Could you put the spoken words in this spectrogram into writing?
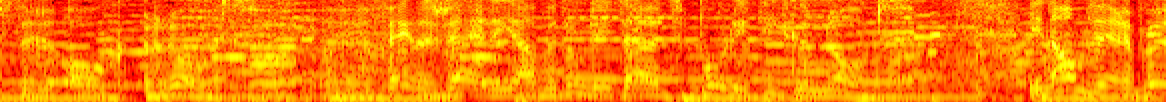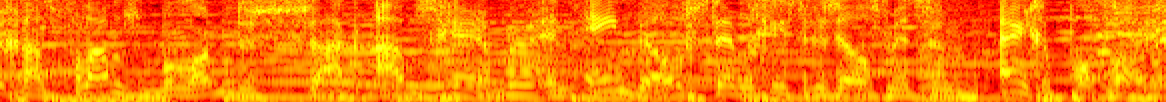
gisteren ook rood. Eh, velen zeiden, ja, we doen dit uit politieke nood. In Antwerpen gaat Vlaams Belang de zaak aanscherpen... en één Belg stemde gisteren zelfs met zijn eigen potlood.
